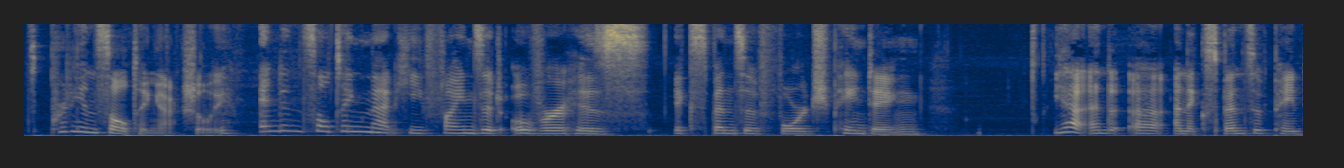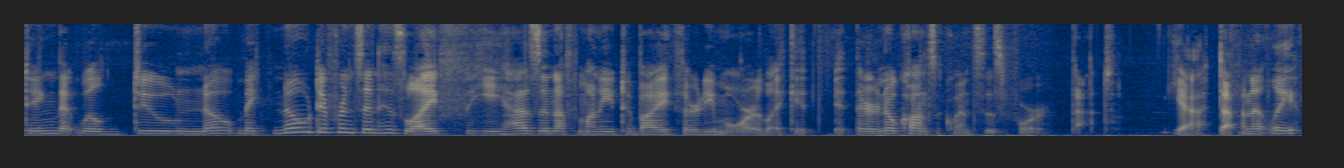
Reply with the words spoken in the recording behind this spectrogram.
It's pretty insulting, actually. And insulting that he finds it over his expensive forged painting. Yeah, and uh, an expensive painting that will do no make no difference in his life. He has enough money to buy thirty more. Like it, it there are no consequences for that. Yeah, definitely.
